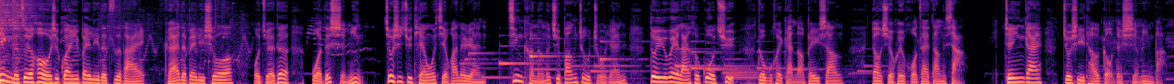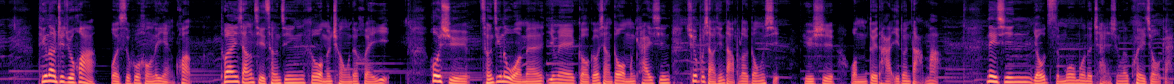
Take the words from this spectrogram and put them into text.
电影的最后是关于贝利的自白。可爱的贝利说：“我觉得我的使命就是去舔我喜欢的人，尽可能的去帮助主人。对于未来和过去都不会感到悲伤，要学会活在当下。这应该就是一条狗的使命吧。”听到这句话，我似乎红了眼眶，突然想起曾经和我们宠物的回忆。或许曾经的我们，因为狗狗想逗我们开心，却不小心打破了东西。于是我们对他一顿打骂，内心由此默默的产生了愧疚感。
